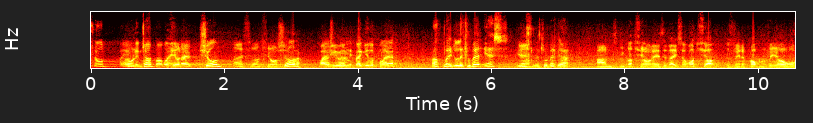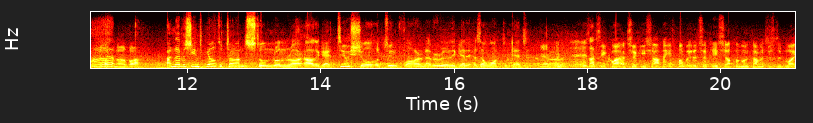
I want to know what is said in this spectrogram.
Sean. Morning, John. What's your name? Sean. Uh, Sean. Sean. Sean. Are you a regular player? I've played a little bit, yes. Yes, Yeah. a little bit, yeah. And we've got Sean here today. So what shot has been a problem for you? What would you like to know about? I never seem to be able to time the stun run right. Either get too short or too far. I never really get it as I want to get it. Yeah, it is actually quite a tricky shot. I think it's probably the trickiest shot for most amateurs to play.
